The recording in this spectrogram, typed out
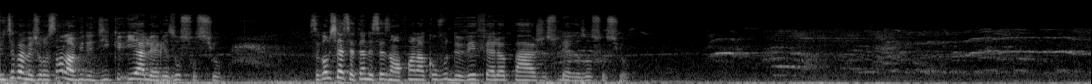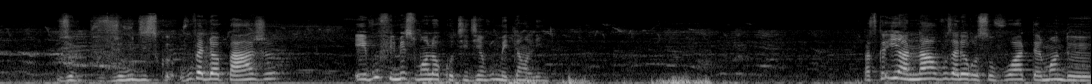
Je ne sais pas, mais je ressens l'envie de dire qu'il y a les réseaux sociaux. C'est comme s'il y a certains de ces enfants-là que vous devez faire leur page sur les réseaux sociaux. Je, vous dis que vous faites leur page et vous filmez souvent leur quotidien, vous mettez en ligne. Parce qu'il y en a, vous allez recevoir tellement de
